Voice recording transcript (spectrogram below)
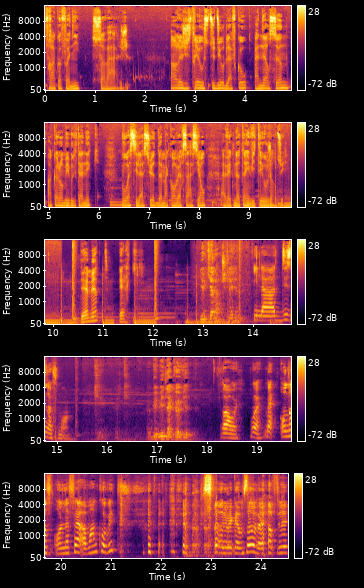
Francophonie sauvage. Enregistré au studio de l'AFCO à Nelson, en Colombie-Britannique, voici la suite de ma conversation avec notre invité aujourd'hui. Demet Erki. Il a quel âge, Kaya? Il a 19 mois. OK. Un bébé de la COVID. Ah ouais, ouais. Ben, on a, on l'a fait avant le COVID. ça arrivait comme ça, mais après,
